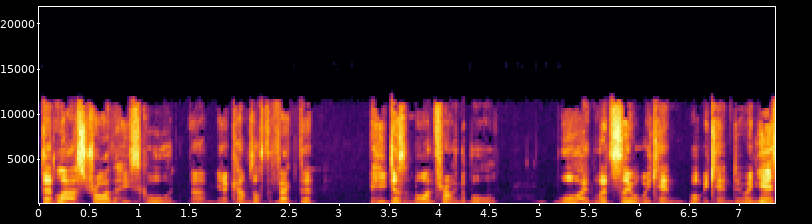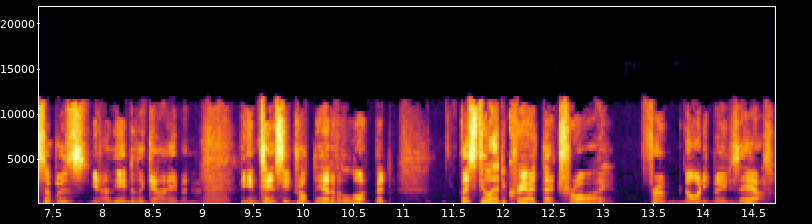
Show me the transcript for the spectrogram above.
that last try that he scored, um, you know, comes off the fact that he doesn't mind throwing the ball wide and let's see what we can what we can do. And yes, it was you know the end of the game and the intensity dropped out of it a lot, but they still had to create that try from 90 metres out.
